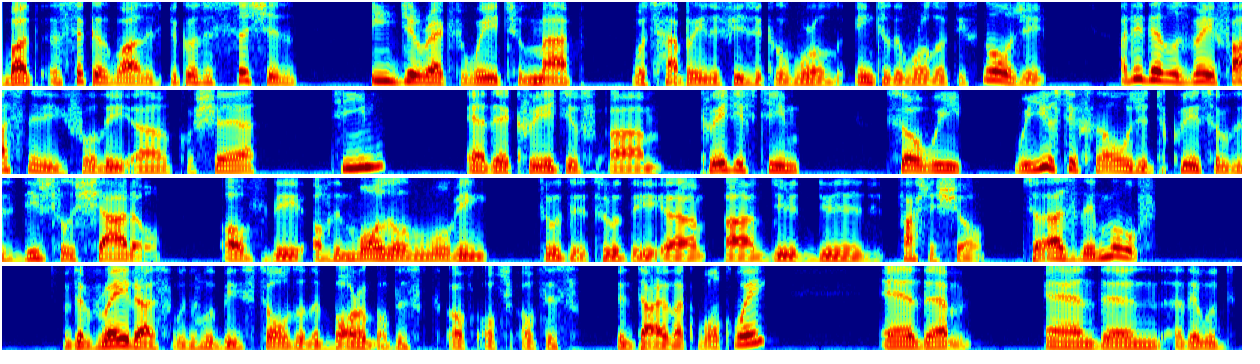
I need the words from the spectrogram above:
But the second one is because it's such an indirect way to map what's happening in the physical world into the world of technology. I think that was very fascinating for the uh, Cochet team and their creative um, creative team. So we we use technology to create sort of this digital shadow of the of the model moving through the through the uh, uh, the fashion show. So as they move, the radars would, would be installed on the bottom of this of, of, of this entire like walkway, and um, and then they would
